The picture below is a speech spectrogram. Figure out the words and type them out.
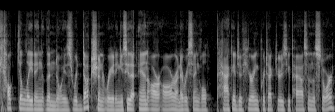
calculating the noise reduction rating. You see that NRR on every single package of hearing protectors you pass in the store?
